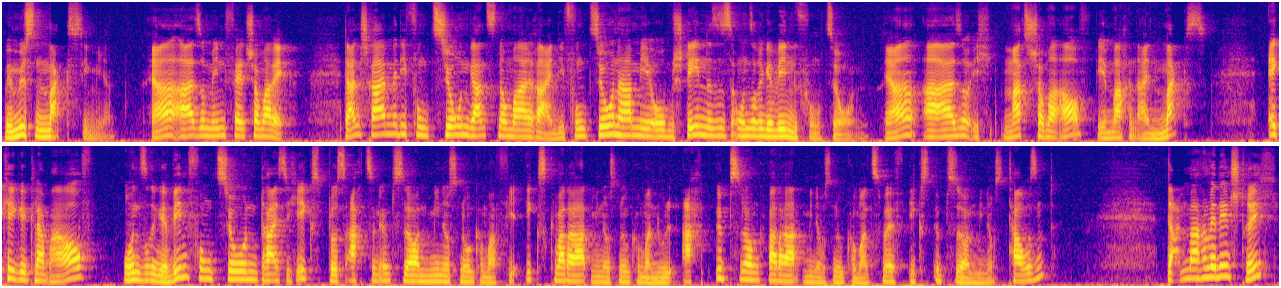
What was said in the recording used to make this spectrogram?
wir müssen maximieren. Ja, also Min fällt schon mal weg. Dann schreiben wir die Funktion ganz normal rein. Die Funktion haben wir hier oben stehen, das ist unsere Gewinnfunktion. Ja, also ich mache es schon mal auf. Wir machen ein Max eckige Klammer auf, unsere Gewinnfunktion 30x plus 18y minus 0,4x Quadrat minus 0,08y Quadrat minus 0,12xy minus 1000. Dann machen wir den Strich.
